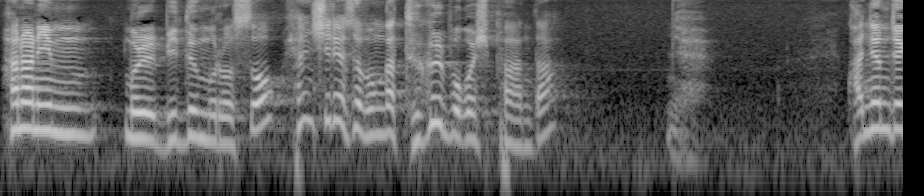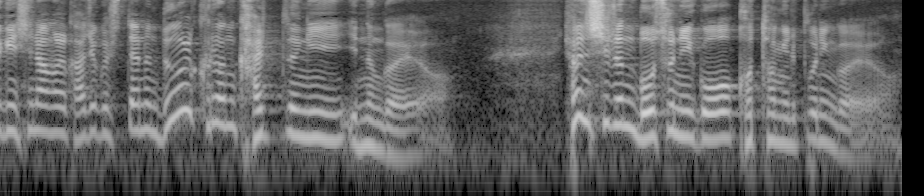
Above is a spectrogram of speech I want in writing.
하나님을 믿음으로써 현실에서 뭔가 득을 보고 싶어 한다? 예. 관념적인 신앙을 가지고 있을 때는 늘 그런 갈등이 있는 거예요. 현실은 모순이고 고통일 뿐인 거예요.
